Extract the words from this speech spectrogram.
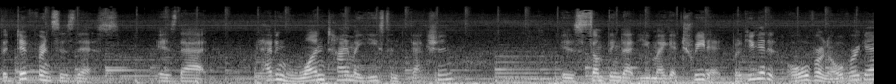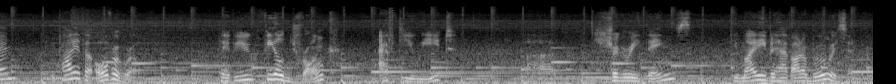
the difference is this is that having one time a yeast infection is something that you might get treated. But if you get it over and over again, you probably have an overgrowth. And if you feel drunk after you eat uh, sugary things, you might even have autobrewery syndrome.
